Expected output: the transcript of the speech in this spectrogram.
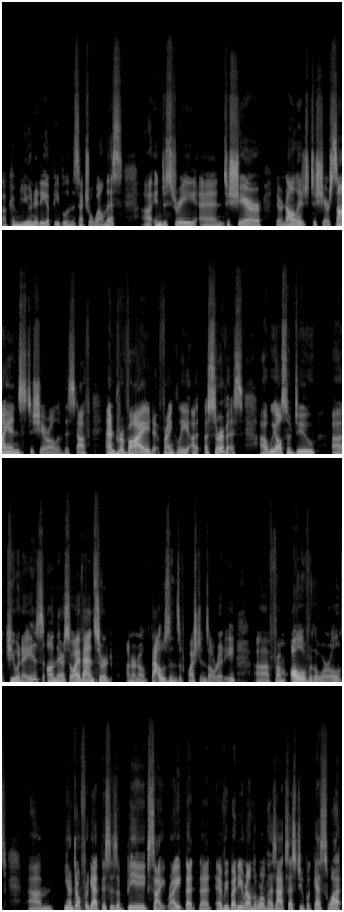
a community of people in the sexual wellness uh, industry and to share their knowledge, to share science, to share all of this stuff, and provide, frankly, a, a service. Uh, we also do uh, Q and A's on there, so I've answered I don't know, thousands of questions already uh, from all over the world. Um, you know don't forget this is a big site right that that everybody around the world has access to but guess what?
